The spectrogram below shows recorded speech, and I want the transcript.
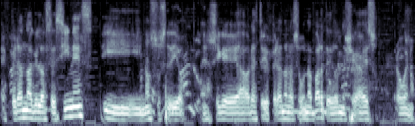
esperando a que lo asesines y no sucedió. Así que ahora estoy esperando la segunda parte de dónde llega eso. Pero bueno,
